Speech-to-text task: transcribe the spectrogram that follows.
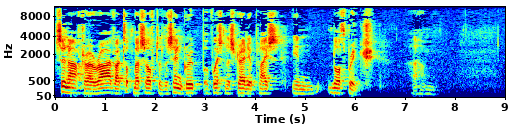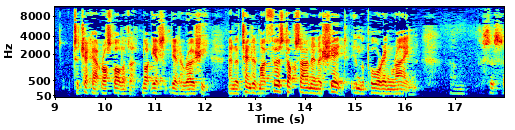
Soon after I arrived, I took myself to the Zen group of Western Australia Place in Northbridge um, to check out Ross not yet, yet a Roshi, and attended my first Doksan in a shed in the pouring rain. Um, this is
